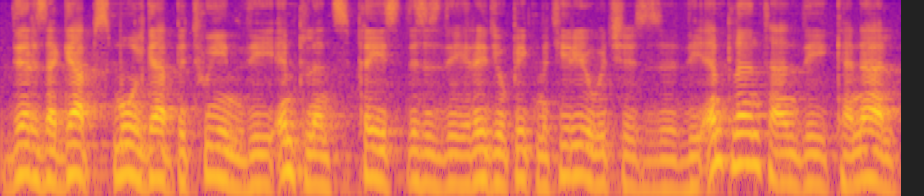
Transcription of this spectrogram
there is a gap, small gap between the implants placed. This is the radiopaque material, which is uh, the implant, and the canal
